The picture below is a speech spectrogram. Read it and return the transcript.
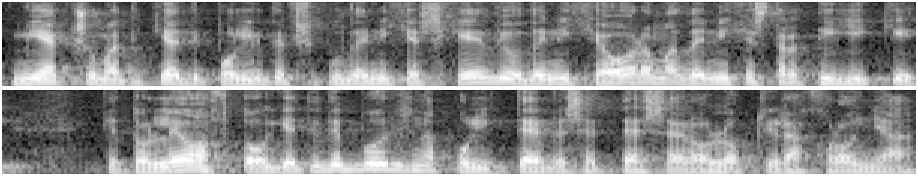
Μια αξιωματική αντιπολίτευση που δεν είχε σχέδιο, δεν είχε όραμα, δεν είχε στρατηγική. Και το λέω αυτό γιατί δεν μπορείς να πολιτεύεσαι τέσσερα ολόκληρα χρόνια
